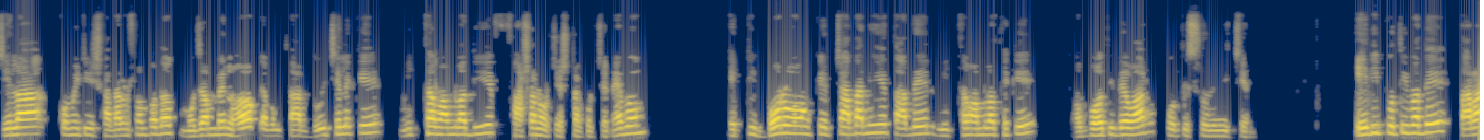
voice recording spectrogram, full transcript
জেলা কমিটির সাধারণ সম্পাদক মোজাম্মেল হক এবং তার দুই ছেলেকে মিথ্যা মামলা দিয়ে ফাঁসানোর চেষ্টা করছেন এবং একটি বড় অঙ্কের চাঁদা নিয়ে তাদের মিথ্যা মামলা থেকে অব্যাহতি দেওয়ার প্রতিশ্রুতি দিচ্ছেন। এরই প্রতিবাদে তারা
